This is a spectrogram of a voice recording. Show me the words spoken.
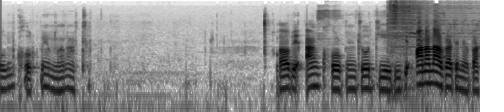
Oğlum korkmuyorum lan artık. Abi en korkunç o diğeriydi. Ananı avradını bak.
